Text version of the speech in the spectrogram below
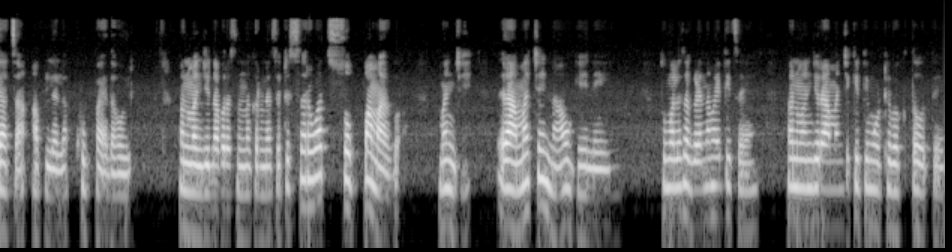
त्याचा आपल्याला खूप फायदा होईल. हनुमानजींना प्रसन्न करण्यासाठी सर्वात सोपा मार्ग म्हणजे रामाचे नाव घेणे. तुम्हाला सगळ्यांना माहितीच आहे हनुमानजी रामांचे किती मोठे भक्त होते.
